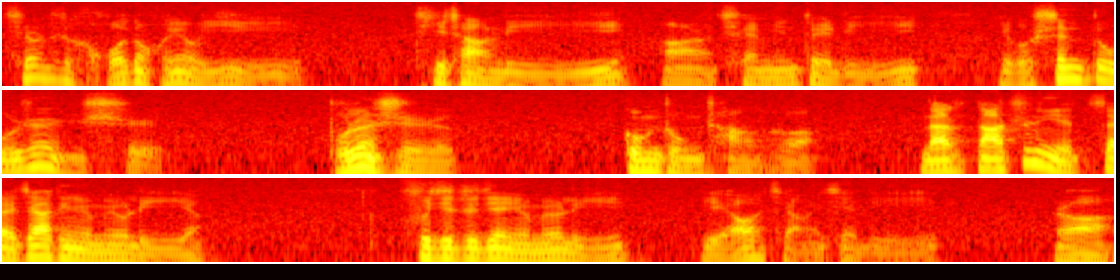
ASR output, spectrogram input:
其实这个活动很有意义，提倡礼仪啊，全民对礼仪有个深度认识，不论是公众场合。哪哪知你在家庭有没有礼仪啊？夫妻之间有没有礼仪？也要讲一些礼仪，是吧？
